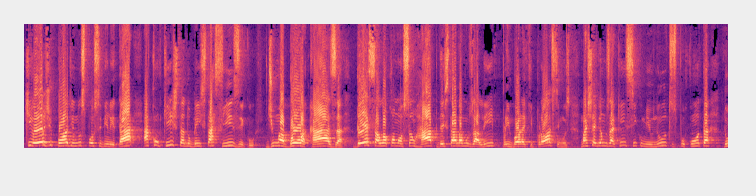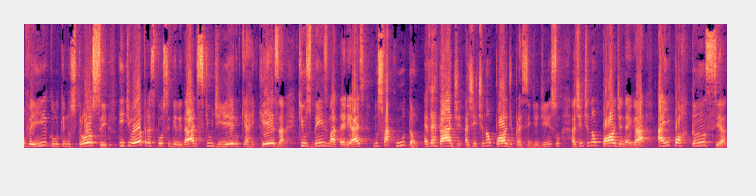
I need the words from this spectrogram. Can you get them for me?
que hoje pode nos possibilitar a conquista do bem-estar físico, de uma boa casa, dessa locomoção rápida. Estávamos ali, embora aqui próximos, mas chegamos aqui em cinco minutos por conta do veículo que nos trouxe e de outras possibilidades que o dinheiro, que a riqueza, que os bens materiais nos facultam. É verdade, a gente não pode prescindir disso, a gente não pode negar a importância,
